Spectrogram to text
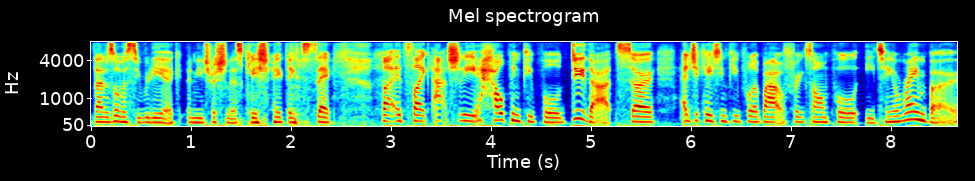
that is obviously really a, a, nutritionist cliche thing to say, but it's like actually helping people do that. So educating people about, for example, eating a rainbow,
